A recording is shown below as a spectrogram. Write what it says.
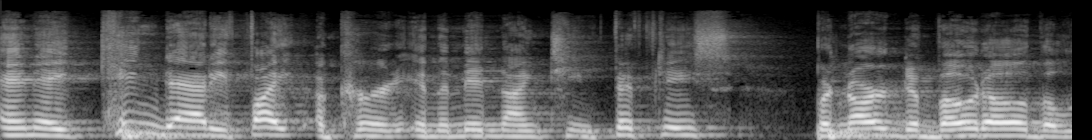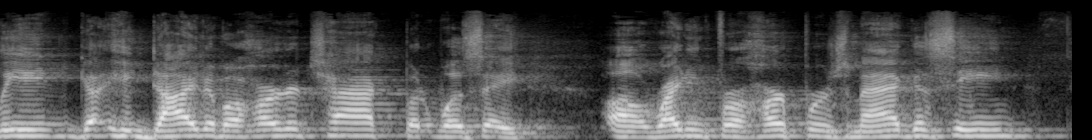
And a king daddy fight occurred in the mid 1950s. Bernard DeVoto, the lead, he died of a heart attack, but was a uh, writing for Harper's Magazine.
